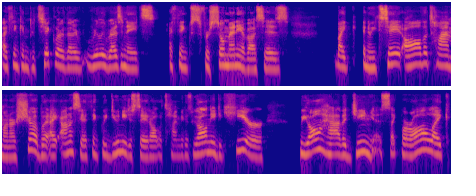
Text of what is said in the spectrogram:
I think in particular that it really resonates. I think for so many of us is like, and we say it all the time on our show. But I honestly, I think we do need to say it all the time because we all need to hear. We all have a genius. Like we're all like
